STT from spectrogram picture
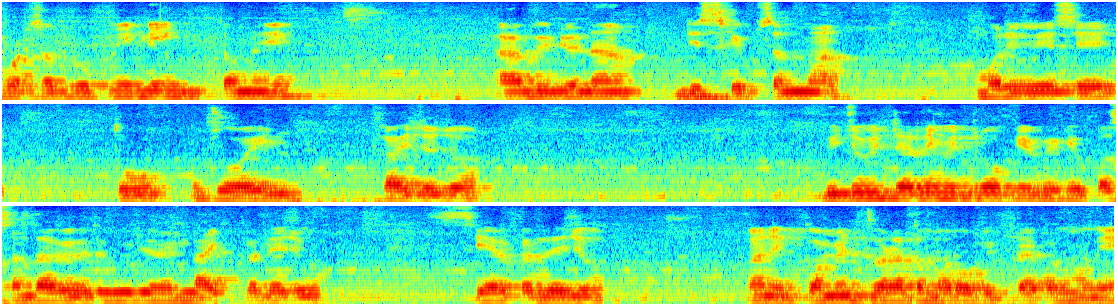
વોટ્સઅપ ગ્રુપની લિંક તમે આ વિડીયોના ડિસ્ક્રિપ્શનમાં મળી રહેશે. તો જોઈન થઈ જજો. બીજું વિદ્યાર્થી મિત્રો, કે વીડિયો પસંદ આવ્યો હોય તો વિડીયોને લાઇક કરી દેજો શેર કરી દેજો અને કમેન્ટ દ્વારા તમારો અભિપ્રાય પણ મને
